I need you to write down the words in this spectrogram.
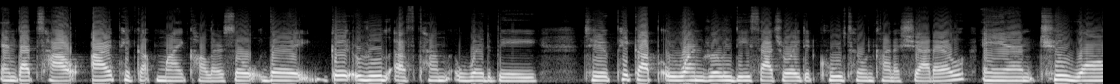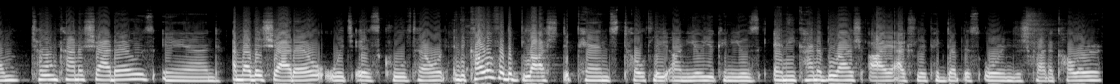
and that's how I pick up my color. So the good rule of thumb would be to pick up one really desaturated cool tone kind of shadow and two warm tone kind of shadows and another shadow which is cool tone. And the color for the blush depends totally on you. You can use any kind of blush. I actually picked up this orangish kind of color.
